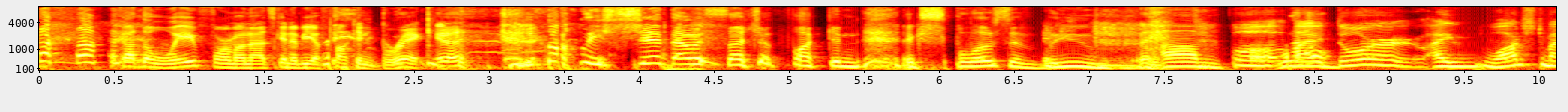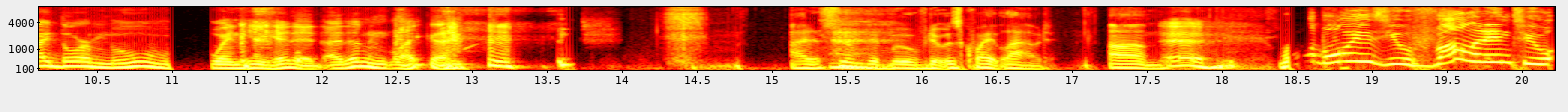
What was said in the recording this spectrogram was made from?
God, the waveform on that's gonna be a fucking brick. Holy shit, that was such a fucking explosive boom. Um Well, my door. I watched my door move when he hit it. I didn't like it. I assumed it moved. It was quite loud. Um Eh. Well, boys, you've fallen into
